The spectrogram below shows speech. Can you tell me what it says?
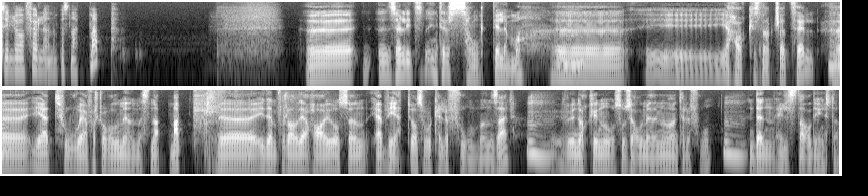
til å følge henne på SnapMap? Uh, det er et litt sånn interessant dilemma. Eh, jeg har ikke Snapchat selv. Eh, jeg tror jeg forstår hva du mener med SnapMap. eh, I den forstand at jeg har jo også en Jeg vet jo også hvor telefonen hennes er. Hun har ikke noe sosiale medier, men hun har en telefon. Den eldste av de yngste.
